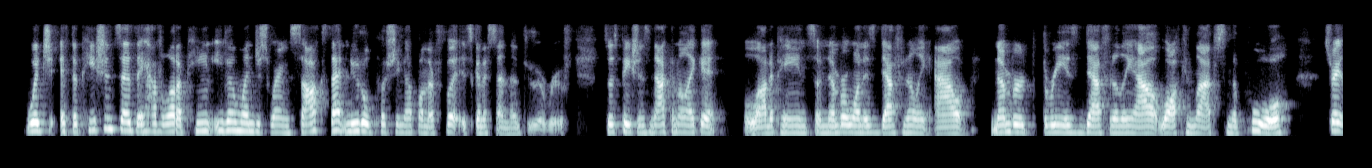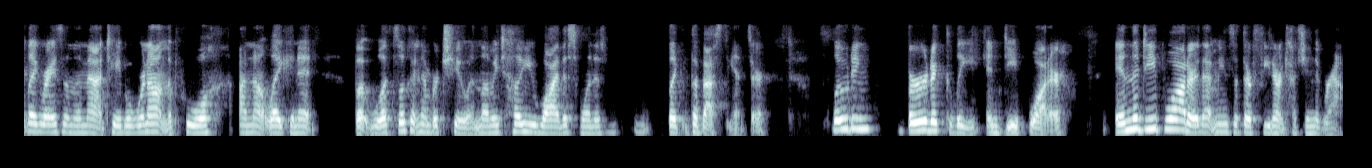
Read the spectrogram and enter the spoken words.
which if the patient says they have a lot of pain, even when just wearing socks, that noodle pushing up on their foot is going to send them through the roof. So this patient's not going to like it. A lot of pain. So number one is definitely out. Number three is definitely out. Walking laps in the pool, straight leg raise on the mat table. We're not in the pool. I'm not liking it. But let's look at number two and let me tell you why this one is like the best answer. Floating vertically in deep water. In the deep water, that means that their feet aren't touching the ground.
